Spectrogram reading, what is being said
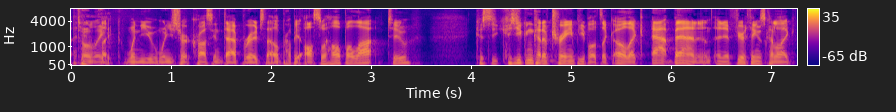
I totally Think, like when you when you start crossing that bridge, that'll probably also help a lot too, because because you can kind of train people. It's like oh, like at Ben, and, and if your thing's kind of like,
